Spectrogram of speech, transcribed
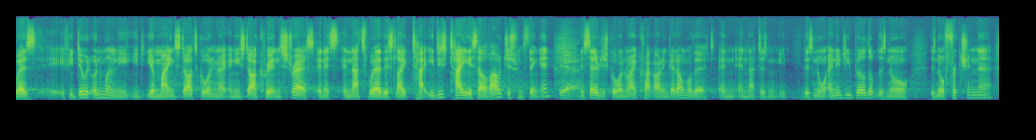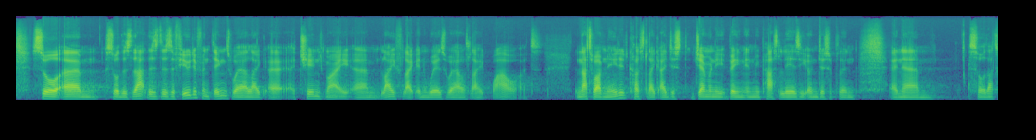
Whereas if you do it unwillingly, you, your mind starts going like, and you start creating stress. And, it's, and that's where this like, tie, you just tire yourself out just from thinking. Yeah. Instead of just going, right, crack on and get on with it. And, and that doesn't, there's no energy build-up, there's no, there's no friction there. So, um, so there's that. There's, there's a few different things where like uh, I changed my um, life like in ways where I was like, wow, it's, and that's what I've needed because like I just generally been in my past lazy, undisciplined, and um, so that's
